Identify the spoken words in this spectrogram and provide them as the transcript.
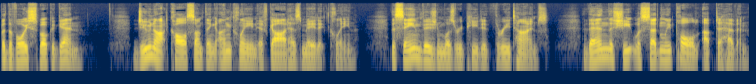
But the voice spoke again Do not call something unclean if God has made it clean. The same vision was repeated three times. Then the sheet was suddenly pulled up to heaven.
